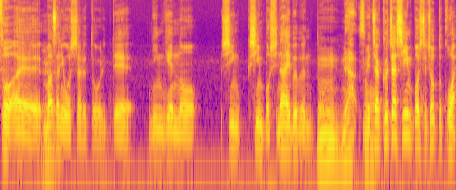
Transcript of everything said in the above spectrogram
そう、えーまさにおっしゃる通りで、人間の進進歩しない部分と、うんめちゃくちゃ進歩してちょっと怖い。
